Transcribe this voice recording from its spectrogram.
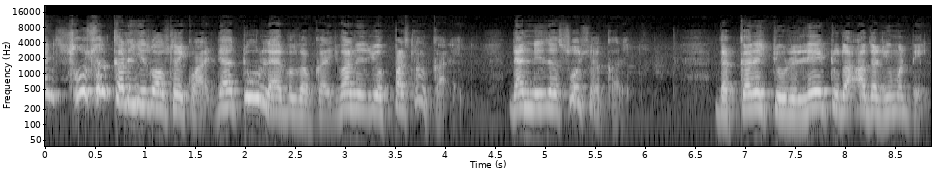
And social courage is also required. There are two levels of courage. One is your personal courage, then is a social courage. The courage to relate to the other human beings.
